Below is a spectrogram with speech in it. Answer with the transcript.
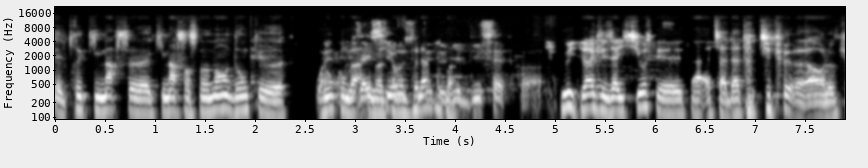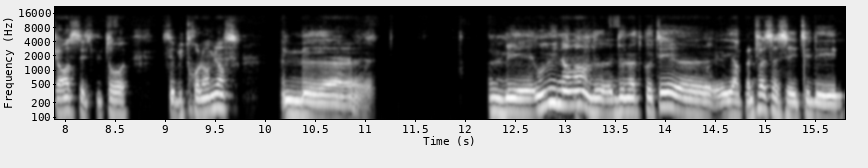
le truc qui marche euh, qui marche en ce moment, donc euh, donc on va, ICO, on va 2017 quoi. Oui, c'est vrai que les ICO ça, ça, date un petit peu. en l'occurrence, c'est plutôt c'est trop l'ambiance, mais mais oui, non, non, de, notre côté, euh, et encore une fois, ça, ça a été des,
